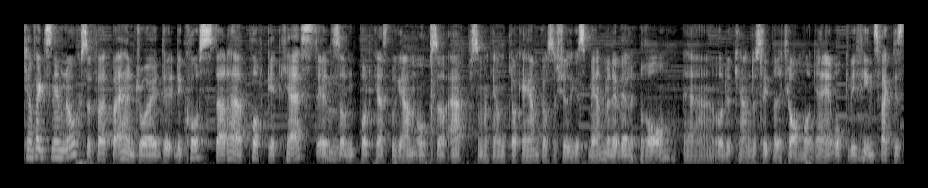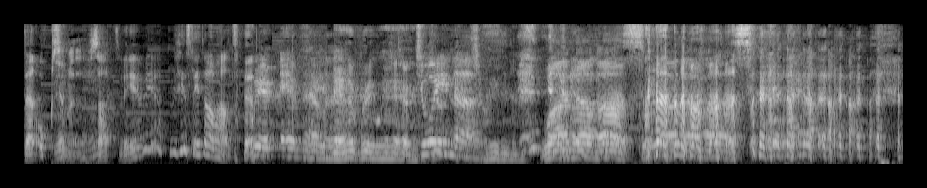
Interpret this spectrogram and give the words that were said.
kan faktiskt nämna också för att på Android, det, det kostar det här Pocketcast, ett Mm. sånt podcastprogram också, app som man kan plocka hem, kostar 20 spänn, men det är väldigt bra. Eh, och du kan, du slipper reklam och grejer. Och vi finns faktiskt där också nu, så att vi, vi, vi finns lite överallt. We're everywhere. Everywhere. Join us! One of us, one of us.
